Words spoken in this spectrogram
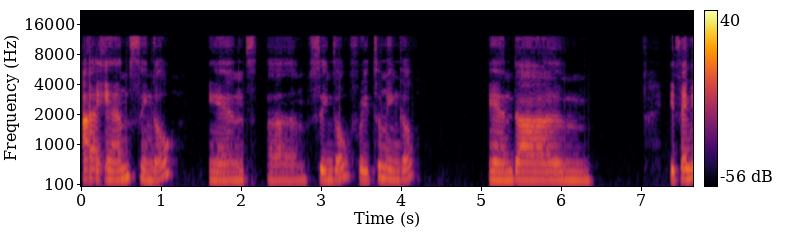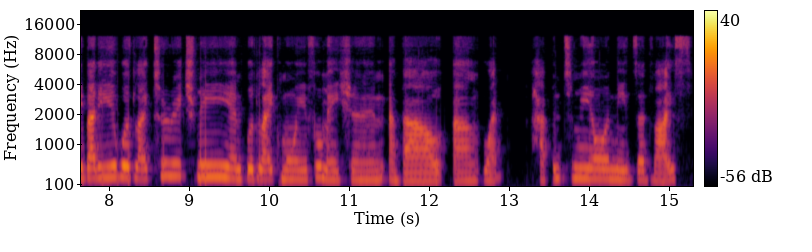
I am single and um, single, free to mingle. And um, if anybody would like to reach me and would like more information about um, what happened to me or needs advice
